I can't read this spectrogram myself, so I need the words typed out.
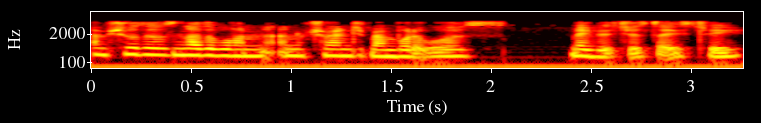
I'm sure there was another one, and I'm trying to remember what it was. Maybe it's just those two.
